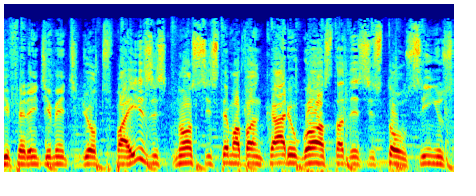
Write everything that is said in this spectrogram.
Diferentemente de outros países, nosso sistema bancário gosta desses toucinhos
